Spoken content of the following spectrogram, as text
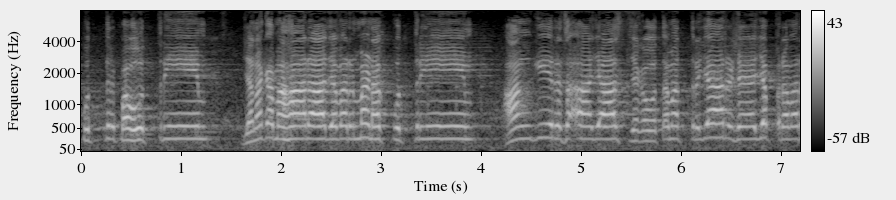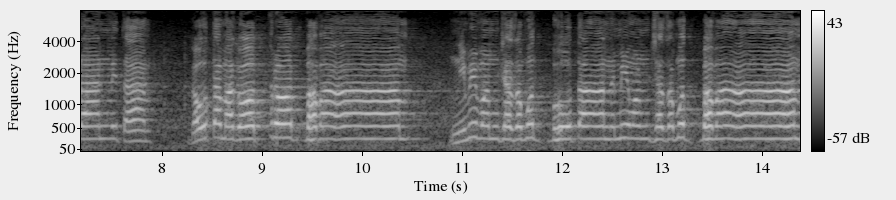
पुत्र पौत्रीम्। जनक महाराजवर्मणः पुत्रीम् आङ्गीरस आयास्य गौतमत्रयार्षेय प्रवरान्वित गौतमगोत्रोद्भवाम्। निमिवंशसमुद्भूता निमिवंशसमुद्भवाम्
